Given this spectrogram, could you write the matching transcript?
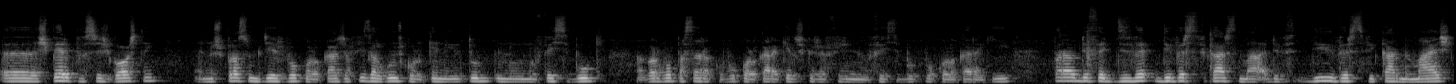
Uh, espero que vocês gostem. Uh, nos próximos dias vou colocar, já fiz alguns, coloquei no YouTube, no, no Facebook. Agora vou passar, a, vou colocar aqueles que eu já fiz no Facebook, vou colocar aqui para diversificar-me mais,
